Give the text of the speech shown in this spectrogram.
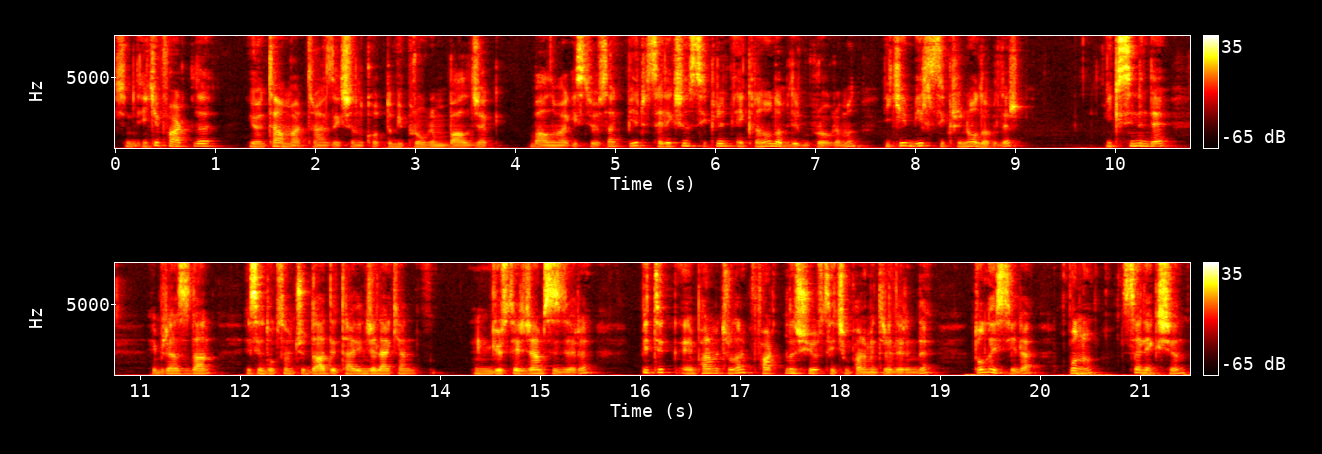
şimdi iki farklı yöntem var Transactional kodda bir programı bağlayacak bağlamak istiyorsak. Bir selection screen ekranı olabilir bu programın. İki bir screen'i olabilir. İkisinin de e, birazdan S93'ü daha detaylı incelerken göstereceğim sizlere bir tık e, parametre olarak farklılaşıyor seçim parametrelerinde. Dolayısıyla bunu selection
